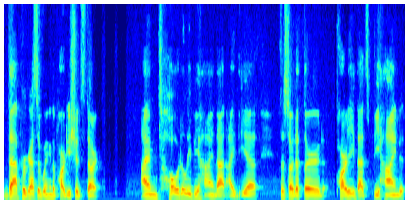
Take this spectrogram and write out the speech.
that progressive wing of the party should start. I'm totally behind that idea to start a third party that's behind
